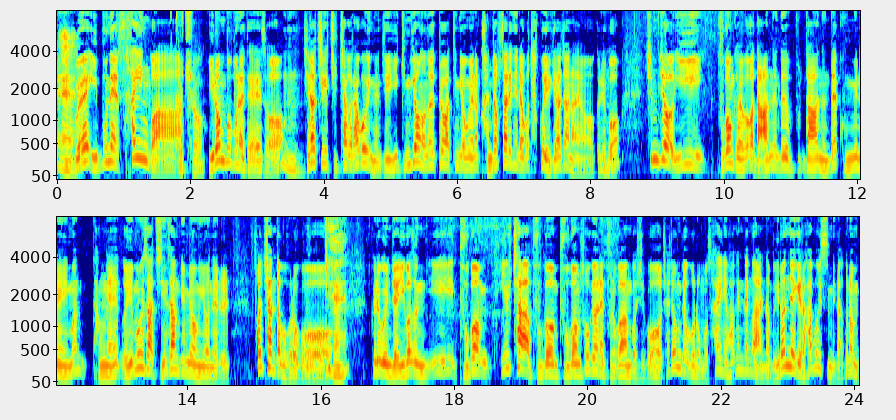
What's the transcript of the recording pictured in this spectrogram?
예. 왜 이분의 사인과 그렇죠. 이런 부분에 대해서 음. 지나치게 집착을 하고 있는지 이 김기현 원내대표 같은 경우에는 간접살인이라고 자꾸 얘기하잖아요. 그리고 음. 심지어 이 부검 결과가 나왔는데 나왔는데 국민의힘은 당내 의문사 진상규명위원회를 설치한다고 그러고 예. 그리고 이제 이것은 이 부검 1차 부검 부검 소견에 불과한 것이고 최종적으로 뭐 사인이 확인된 건 아니다 뭐 이런 얘기를 하고 있습니다. 그럼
